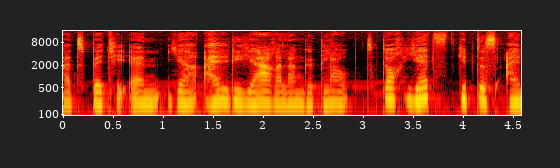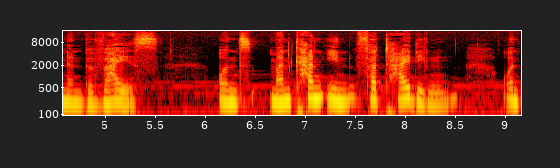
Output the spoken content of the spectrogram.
hat Betty Ann ja all die Jahre lang geglaubt. Doch jetzt gibt es einen Beweis und man kann ihn verteidigen. Und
